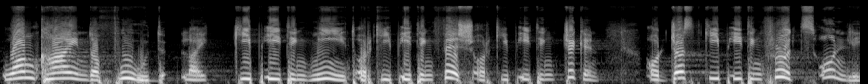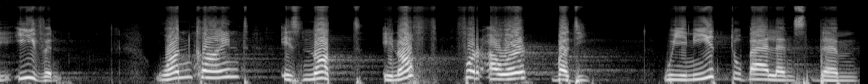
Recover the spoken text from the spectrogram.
one kind of food like keep eating meat or keep eating fish or keep eating chicken or just keep eating fruits only even one kind is not enough for our body we need to balance them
